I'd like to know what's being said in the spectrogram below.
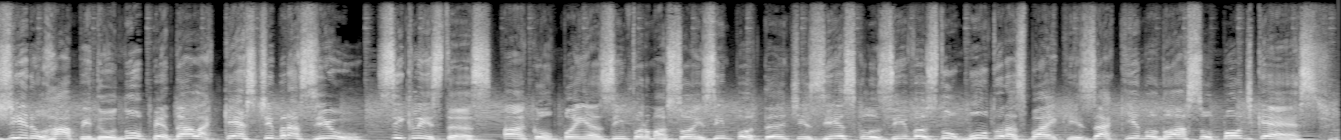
Giro rápido no Pedala Cast Brasil. Ciclistas, acompanhe as informações importantes e exclusivas do mundo das bikes aqui no nosso podcast.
